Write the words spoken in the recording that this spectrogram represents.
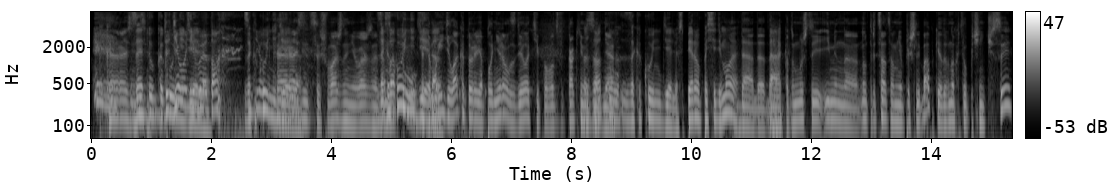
Какая разница? За эту Да какую дело не в неделю? этом. За какую Какая неделю? разница, ж важно, не важно. За Это, какую ту- неделю? это мои дела, которые я планировал сделать, типа, вот как-нибудь За на днях. За какую неделю? С первого по седьмое? Да, да, да. Так. Потому что именно, ну, 30-го мне пришли бабки, я давно хотел починить часы.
